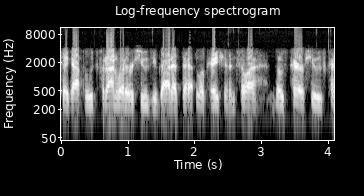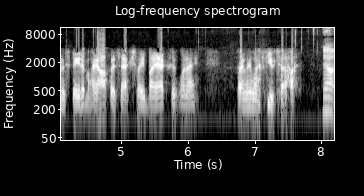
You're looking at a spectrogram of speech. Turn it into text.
take off boots, put on whatever shoes you've got at that location. And so uh, those pair of shoes kind of stayed at my office actually by accident when I finally left Utah. Now,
